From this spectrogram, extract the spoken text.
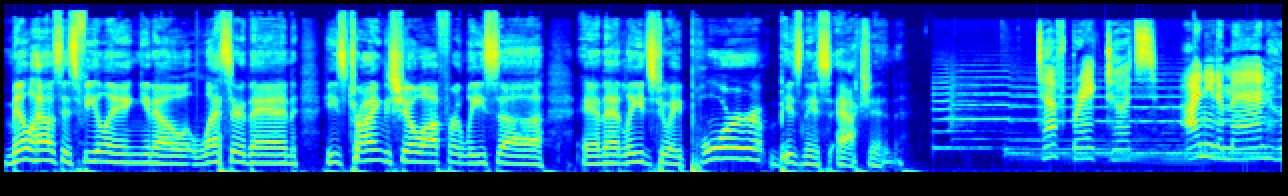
Milhouse is feeling, you know, lesser than. He's trying to show off for Lisa, and that leads to a poor business action. Tough break, Toots. I need a man who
